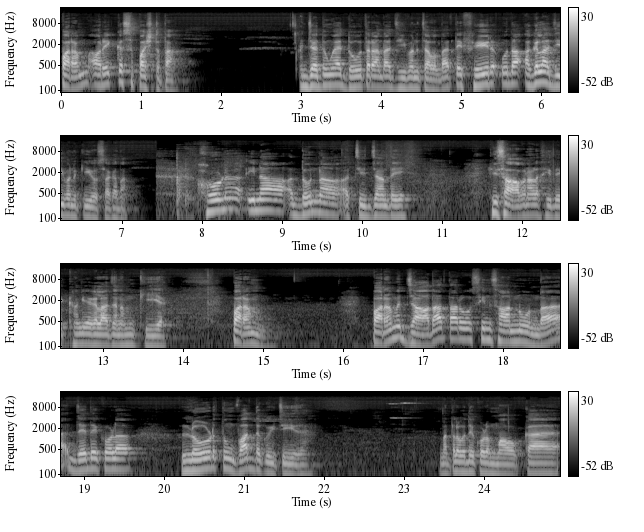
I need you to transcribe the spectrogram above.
ਭਰਮ ਔਰ ਇੱਕ ਸਪਸ਼ਟਤਾ। ਜਦੋਂ ਇਹ ਦੋ ਤਰ੍ਹਾਂ ਦਾ ਜੀਵਨ ਚੱਲਦਾ ਤੇ ਫਿਰ ਉਹਦਾ ਅਗਲਾ ਜੀਵਨ ਕੀ ਹੋ ਸਕਦਾ? ਹੁਣ ਇਹਨਾਂ ਦੋਨਾਂ ਚੀਜ਼ਾਂ ਦੇ ਹਿਸਾਬ ਨਾਲ ਅਸੀਂ ਦੇਖਾਂਗੇ ਅਗਲਾ ਜਨਮ ਕੀ ਹੈ। ਭਰਮ। ਭਰਮ ਜ਼ਿਆਦਾਤਰ ਉਸ ਇਨਸਾਨ ਨੂੰ ਹੁੰਦਾ ਜਿਹਦੇ ਕੋਲ ਲੋੜ ਤੋਂ ਵੱਧ ਕੋਈ ਚੀਜ਼ ਹੈ। ਮਤਲਬ ਉਹਦੇ ਕੋਲ ਮੌਕਾ ਹੈ।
